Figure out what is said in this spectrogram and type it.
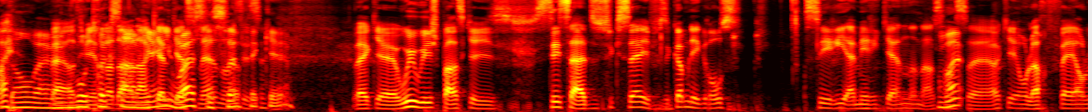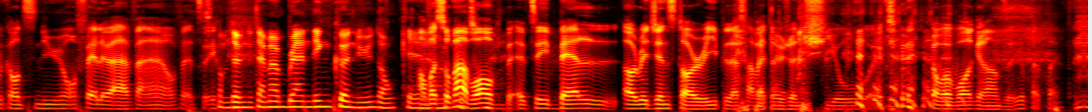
Ouais. Donc, euh, ben, un nouveau truc s'en vient. Ouais, c'est ça. Fait Que... Fait que, oui, oui, je pense que ça a du succès. C'est comme les grosses série américaine, dans le sens, euh, OK, on le refait, on le continue, on fait le avant, en fait. C'est comme devenu tellement un branding connu, donc... Euh, on va sûrement avoir, tu sais, belle origin story, puis là, ça va être un jeune chiot euh, qu'on va voir grandir, peut-être.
